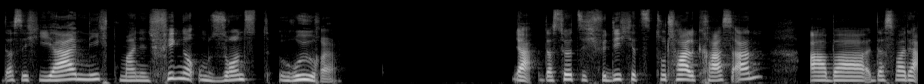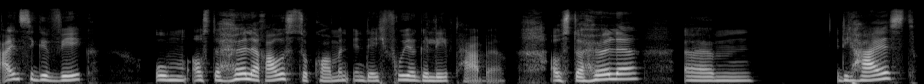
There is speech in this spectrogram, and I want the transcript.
dass ich ja nicht meinen Finger umsonst rühre. Ja, das hört sich für dich jetzt total krass an, aber das war der einzige Weg, um aus der Hölle rauszukommen, in der ich früher gelebt habe. Aus der Hölle, ähm, die heißt,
